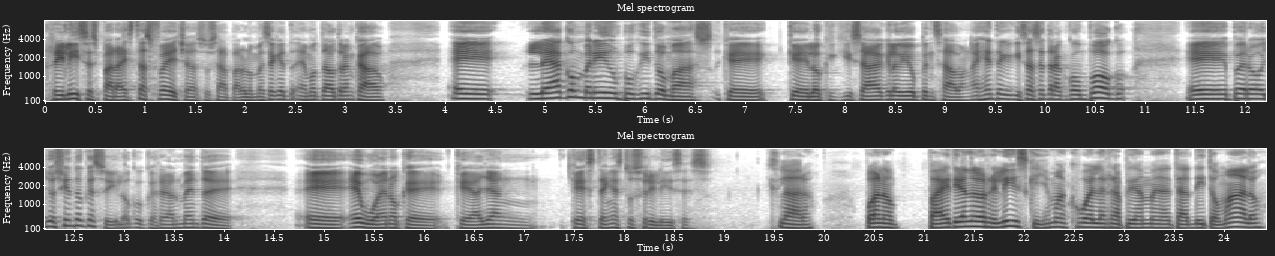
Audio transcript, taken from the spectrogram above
releases para estas fechas, o sea, para los meses que hemos estado trancados, eh, le ha convenido un poquito más que, que lo que quizá que lo que ellos pensaban. Hay gente que quizás se trancó un poco, eh, pero yo siento que sí, loco, que realmente eh, es bueno que, que hayan, que estén estos releases. Claro. Bueno, para ir tirando los releases, que yo me acuerdo rápidamente de Dito Malo.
